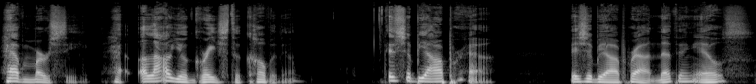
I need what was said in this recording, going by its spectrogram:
have mercy. Ha- allow your grace to cover them. It should be our prayer. It should be our prayer. Nothing else,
